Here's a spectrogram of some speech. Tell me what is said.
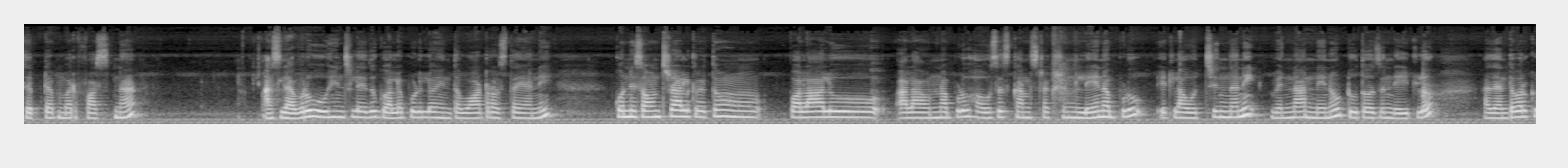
సెప్టెంబర్ ఫస్ట్న. అసలు ఎవరూ ఊహించలేదు గొల్లపూడిలో ఇంత వాటర్ వస్తాయని. కొన్ని సంవత్సరాల క్రితం పొలాలు అలా ఉన్నప్పుడు హౌసెస్ కన్స్ట్రక్షన్ లేనప్పుడు ఇట్లా వచ్చిందని విన్నాను నేను టూ థౌజండ్ ఎయిట్లో. అది ఎంతవరకు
